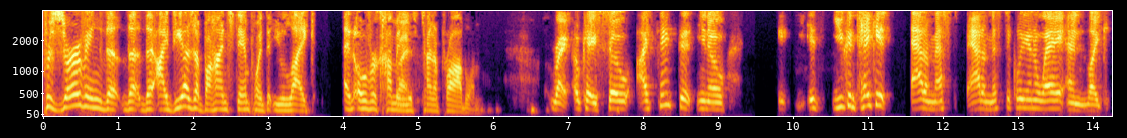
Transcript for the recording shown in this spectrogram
preserving the the, the ideas of behind standpoint that you like and overcoming Right. this kind of problem. Right. Okay. So I think that you know, it, you can take it atomist, atomistically in a way, and like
